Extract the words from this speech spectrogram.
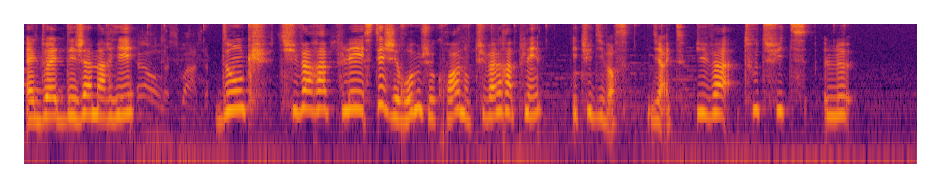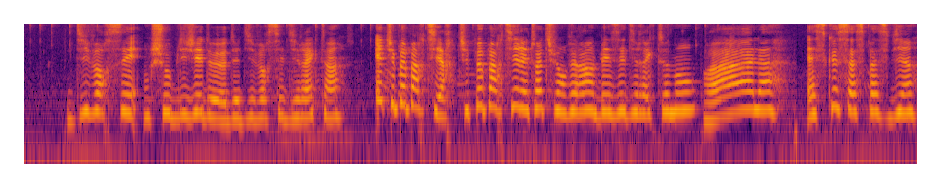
Elle doit être déjà mariée. Donc, tu vas rappeler... C'était Jérôme, je crois, donc tu vas le rappeler et tu divorces, direct. Tu vas tout de suite le divorcer. Donc je suis obligée de, divorcer direct. Hein. Et tu peux partir. Tu peux partir et toi tu enverras un baiser directement. Voilà. Est-ce que ça se passe bien?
